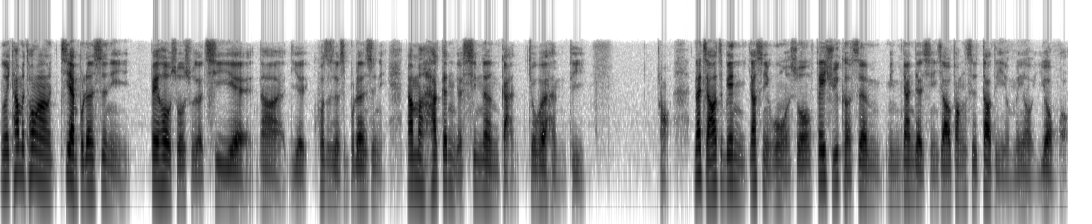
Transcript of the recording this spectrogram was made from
因为他们通常既然不认识你背后所属的企业，那也或者是不认识你，那么他跟你的信任感就会很低。好，那讲到这边，要是你问我说，非许可证名单的行销方式到底有没有用哦？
